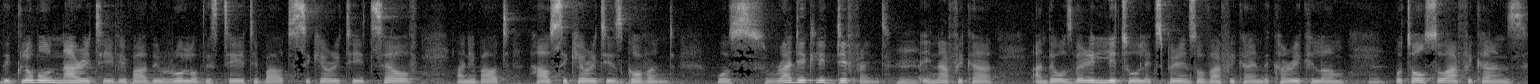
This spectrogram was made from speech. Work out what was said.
The global narrative about the role of the state, about security itself, and about how security is governed was radically different mm. in Africa, and there was very little experience of Africa in the curriculum, mm. but also Africans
